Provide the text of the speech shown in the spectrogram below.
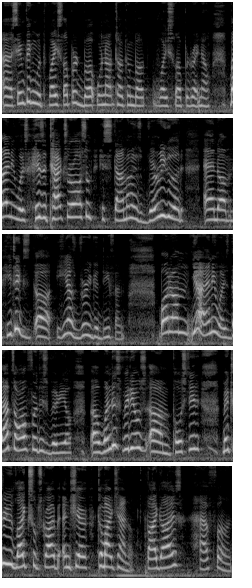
Uh, same thing with Vice Leopard, but we're not talking about Vice Leopard right now. But anyways, his attacks are awesome. His stamina is very good, and um, he takes uh, he has very good defense. But um, yeah, anyways, that's all for this video. Uh, when this video's um, posted, make sure you like, subscribe, and share to my channel. Bye, guys. Have fun.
